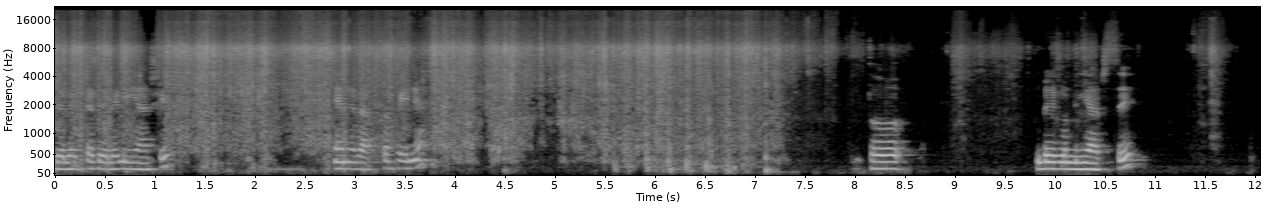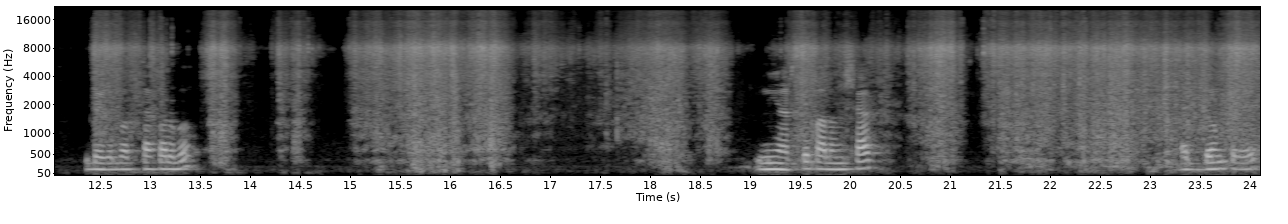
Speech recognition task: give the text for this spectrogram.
ডেলিটা ডেলে নিয়ে আসি। এনে রাখতে হয় না। তো বেগুন নিয়ে আসছি। বেগুন ভর্তা করব। নিয়ে আসছে পালং শাক। একদম ফ্রেশ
